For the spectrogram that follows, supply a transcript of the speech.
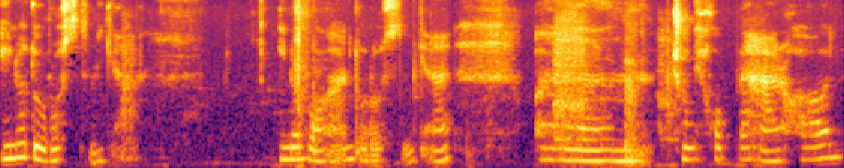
اینو درست میگن. اینو واقعا درست میگن. چون که خب به هر حال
